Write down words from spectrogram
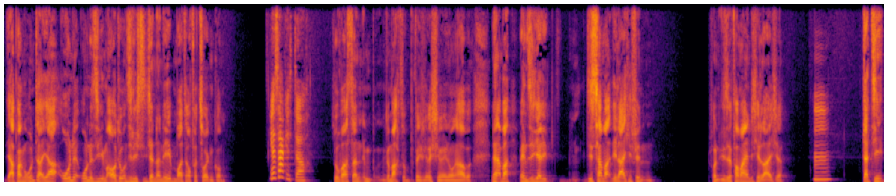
der Abhang runter, ja, ohne, ohne sie im Auto und sie liegt sich dann daneben, weiter auf Verzeugen kommen. Ja, sag ich doch. So war es dann im, gemacht, so, wenn ich die richtige Erinnerung habe. Ja, aber wenn sie ja die, die, Summer, die Leiche finden, von dieser vermeintliche Leiche, Hm. dass die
